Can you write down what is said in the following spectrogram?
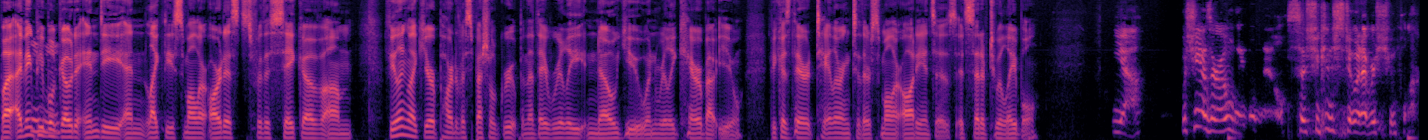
But I think mm-hmm. people go to indie and like these smaller artists for the sake of um, feeling like you're a part of a special group and that they really know you and really care about you because they're tailoring to their smaller audiences instead of to a label. Yeah. Well, she has her own label now, so she can just do whatever she wants.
